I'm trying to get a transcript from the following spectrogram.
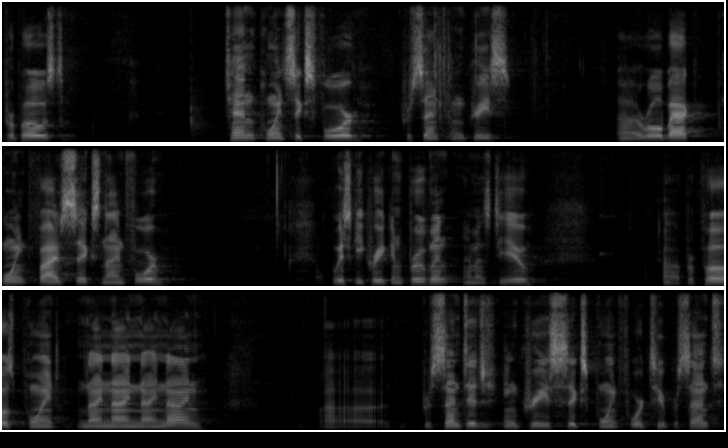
proposed, 10.64% increase, uh, rollback .5694. Whiskey Creek Improvement, MSTU, uh, proposed .9999. Uh, Percentage increase 6.42%.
